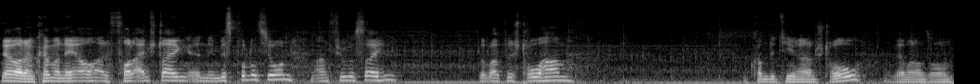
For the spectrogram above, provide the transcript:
Ja, dann können wir näher auch voll einsteigen in die Mistproduktion, in Anführungszeichen. Sobald wir Stroh haben. Bekommen die Tiere dann Stroh. Dann werden wir dann so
